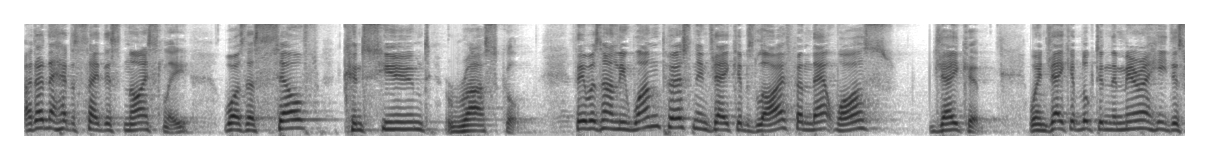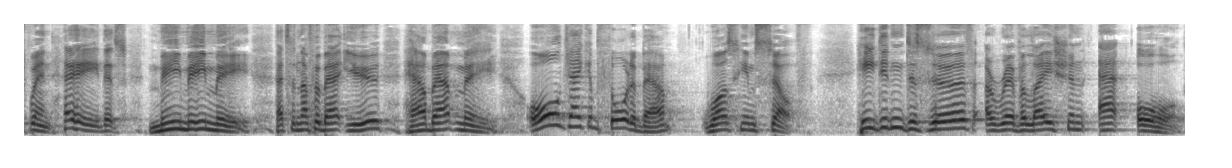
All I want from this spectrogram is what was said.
I don't know how to say this nicely, was a self consumed rascal. There was only one person in Jacob's life, and that was Jacob. When Jacob looked in the mirror, he just went, Hey, that's me, me, me. That's enough about you. How about me? All Jacob thought about was himself. He didn't deserve a revelation at all.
